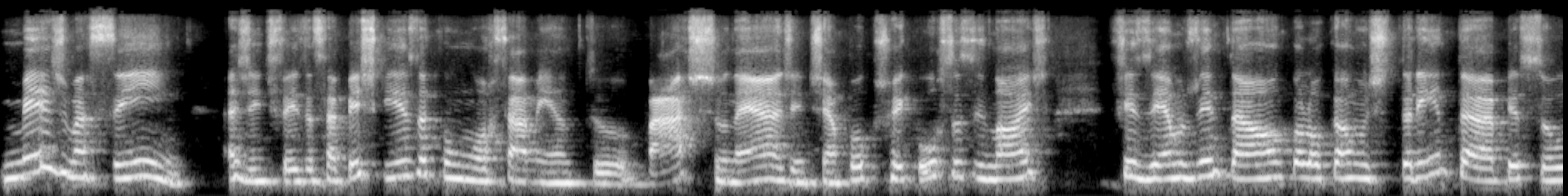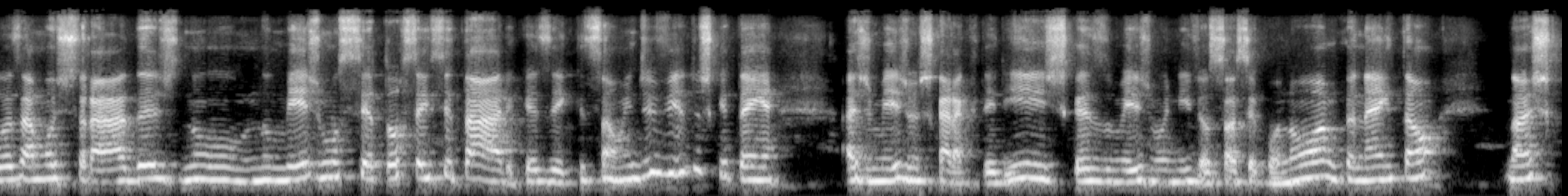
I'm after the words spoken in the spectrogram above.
Mesmo assim, a gente fez essa pesquisa com um orçamento baixo, né? A gente tinha poucos recursos e nós fizemos, então, colocamos 30 pessoas amostradas no, no mesmo setor censitário, quer dizer, que são indivíduos que têm as mesmas características, o mesmo nível socioeconômico, né? Então, nós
